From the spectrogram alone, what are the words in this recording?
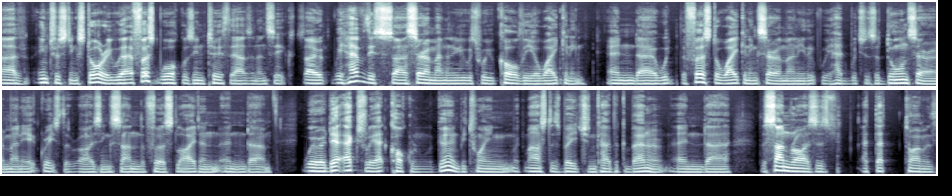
uh uh interesting story. We- Our first walk was in 2006. So we have this uh, ceremony which we call the awakening. And uh, we, the first awakening ceremony that we had, which is a dawn ceremony, it greets the rising sun, the first light, and and um, we were actually at Cochrane Lagoon between McMaster's Beach and Copacabana, and uh, the sun rises at that time of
